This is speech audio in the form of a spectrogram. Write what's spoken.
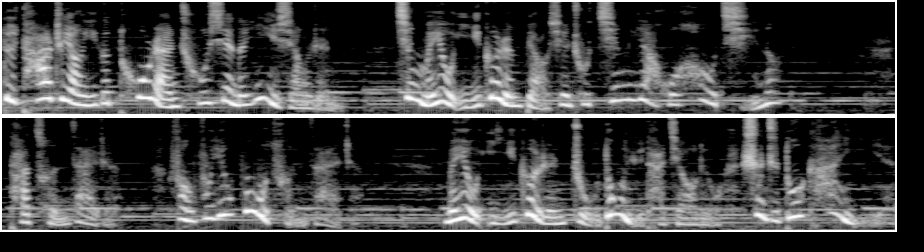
对他这样一个突然出现的异乡人，竟没有一个人表现出惊讶或好奇呢？他存在着，仿佛又不存在着，没有一个人主动与他交流，甚至多看一眼。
